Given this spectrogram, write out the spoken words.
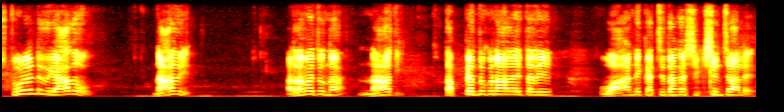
స్టూడెంట్ ఇది కాదు నాది. అర్థమవుతుందా? నాది. తప్పెందుకు నాదవుతుంది వాడిని ఖచ్చితంగా శిక్షించాలి.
